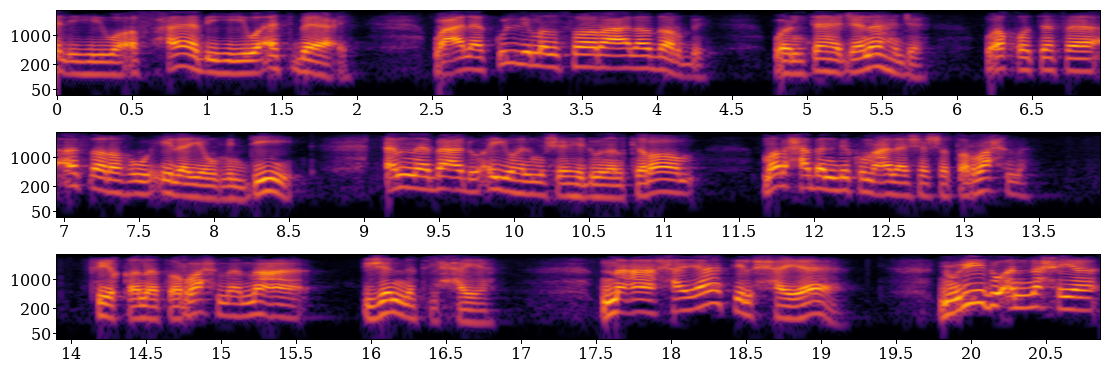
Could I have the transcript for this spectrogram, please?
آله وأصحابه وأتباعه وعلى كل من صار على ضربه وانتهج نهجه واقتفى أثره إلى يوم الدين. أما بعد أيها المشاهدون الكرام مرحبا بكم على شاشة الرحمة في قناة الرحمة مع جنة الحياة. مع حياة الحياة نريد أن نحيا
